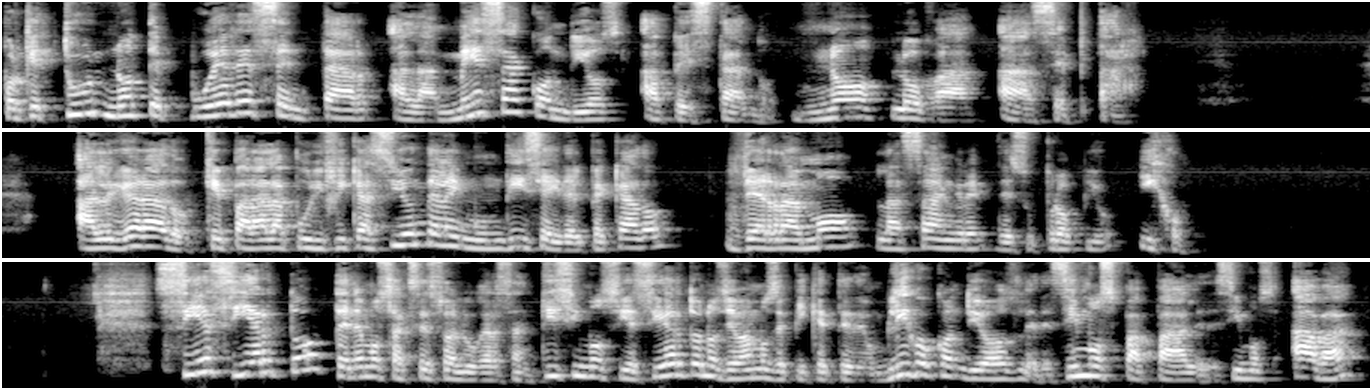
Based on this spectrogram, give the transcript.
Porque tú no te puedes sentar a la mesa con Dios apestando. No lo va a aceptar. Al grado que para la purificación de la inmundicia y del pecado derramó la sangre de su propio Hijo. Si es cierto, tenemos acceso al lugar santísimo, si es cierto, nos llevamos de piquete de ombligo con Dios, le decimos papá, le decimos Abba,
